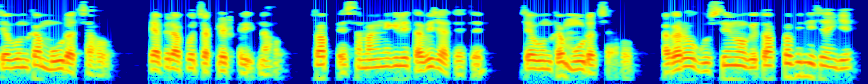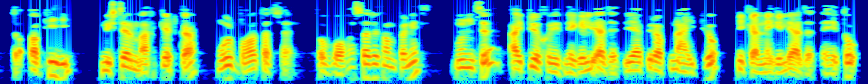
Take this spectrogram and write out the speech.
जब उनका मूड अच्छा हो या फिर आपको चॉकलेट खरीदना हो। तो आप पैसा मांगने के लिए तभी जाते थे जब उनका मूड अच्छा हो। अगर वो गुस्से में होगे तो आप कभी नहीं जाएँगे। तो अभी मिस्टर मार्केट का मूड बहुत अच्छा है। तो बहुत सारे कंपनी उनसे आईपीओ खरीदने के लिए आ जाती है या फिर अपना आईपीओ निकालने के लिए आ जाते हैं। तो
